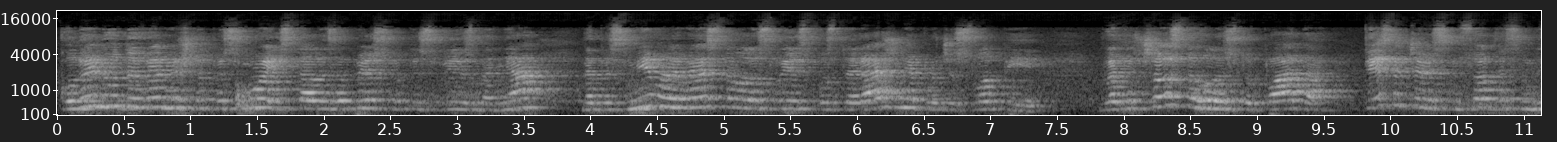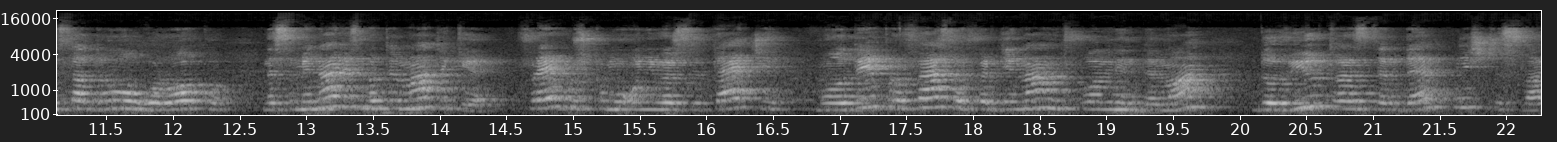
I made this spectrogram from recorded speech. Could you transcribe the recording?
Коли люди винайшли письмо і стали записувати свої знання, на письмі вони виставили свої спостереження про число пі. 26 листопада 1882 року на семінарі з математики в Фрейбурзькому університеті молодий професор Фердінанд фон Ліндеман довів трансцендентність числа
